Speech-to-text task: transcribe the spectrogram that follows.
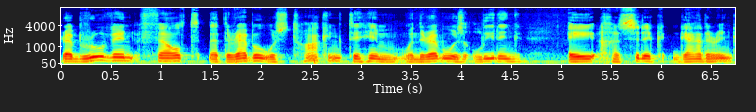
Reb Reuven felt that the Rebbe was talking to him when the Rebbe was leading a Hasidic gathering,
